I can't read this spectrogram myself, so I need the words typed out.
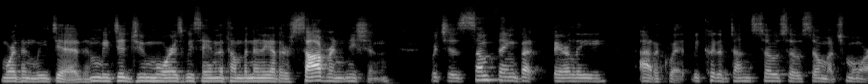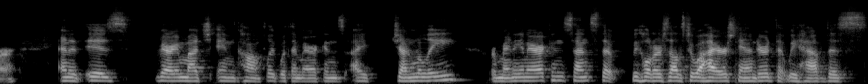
more than we did. And we did do more, as we say in the film, than any other sovereign nation, which is something but barely adequate. We could have done so, so, so much more. And it is very much in conflict with Americans. I generally, or many Americans, sense that we hold ourselves to a higher standard, that we have this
